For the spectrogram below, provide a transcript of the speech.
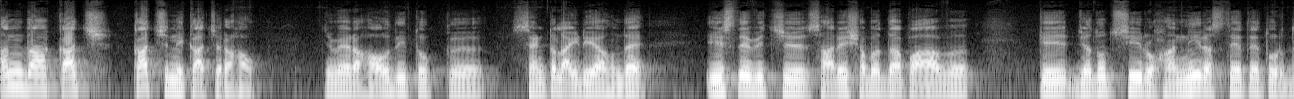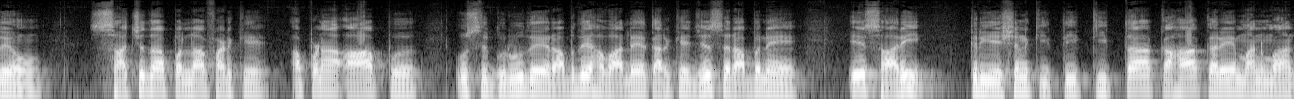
ਅੰਦਾ ਕੱਚ ਕੱਚ ਨਿਕਚ ਰਹਾਓ। ਜਿਵੇਂ ਰਹਾਓ ਦੀ ਤੁਕ ਸੈਂਟਰਲ ਆਈਡੀਆ ਹੁੰਦਾ ਹੈ, ਇਸ ਦੇ ਵਿੱਚ ਸਾਰੇ ਸ਼ਬਦ ਦਾ ਭਾਵ ਕਿ ਜਦੋਂ ਤੁਸੀਂ ਰੂਹਾਨੀ ਰਸਤੇ ਤੇ ਤੁਰਦੇ ਹੋ, ਸੱਚ ਦਾ ਪੱਲਾ ਫੜ ਕੇ ਆਪਣਾ ਆਪ ਉਸ ਗੁਰੂ ਦੇ ਰੱਬ ਦੇ ਹਵਾਲੇ ਕਰਕੇ ਜਿਸ ਰੱਬ ਨੇ ਇਹ ਸਾਰੀ ਕ੍ਰੀਏਸ਼ਨ ਕੀਤੀ, ਕੀਤਾ, ਕਹਾ, ਕਰੇ, ਮਨ, ਮਾਨ,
